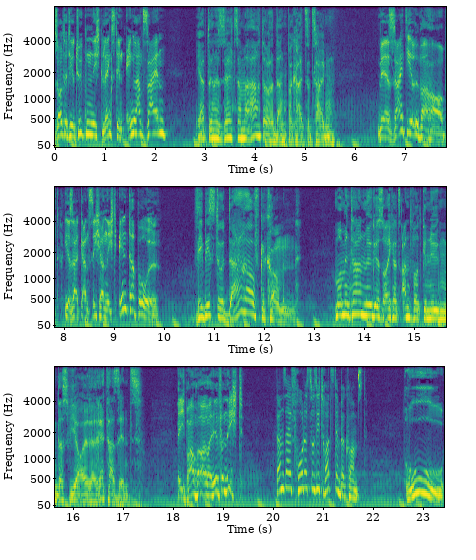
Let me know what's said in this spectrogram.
Solltet ihr Typen nicht längst in England sein? Ihr habt eine seltsame Art, eure Dankbarkeit zu zeigen. Wer seid ihr überhaupt? Ihr seid ganz sicher nicht Interpol. Wie bist du darauf gekommen? Momentan möge es euch als Antwort genügen, dass wir eure Retter sind. Ich brauche eure Hilfe nicht. Dann sei froh, dass du sie trotzdem bekommst. Uh,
